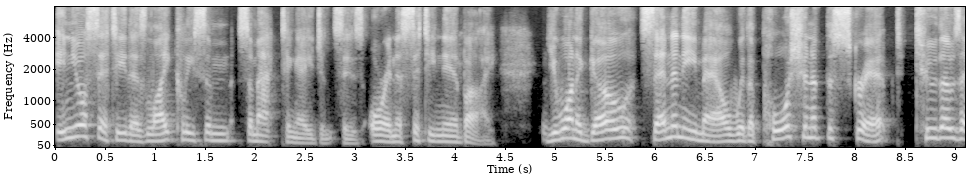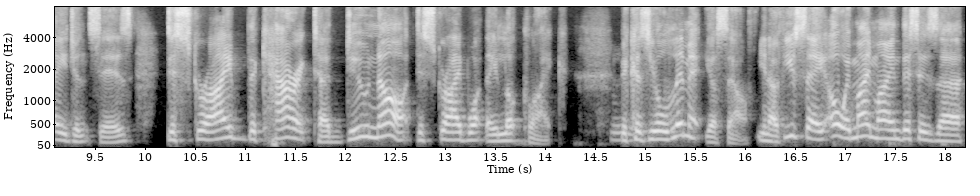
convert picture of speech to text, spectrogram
In your city, there's likely some some acting agencies, or in a city nearby. You want to go send an email with a portion of the script to those agencies, describe the character, do not describe what they look like. Mm. because you'll limit yourself. You know, if you say, "Oh, in my mind, this is a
